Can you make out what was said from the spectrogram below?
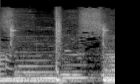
sun so.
